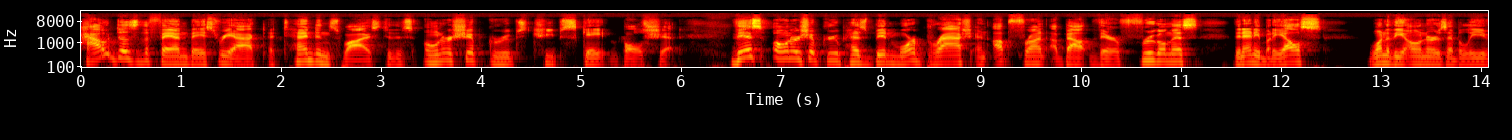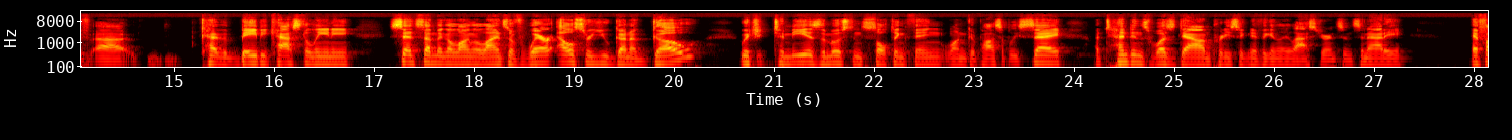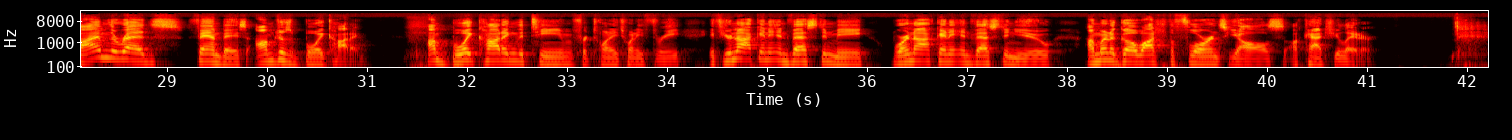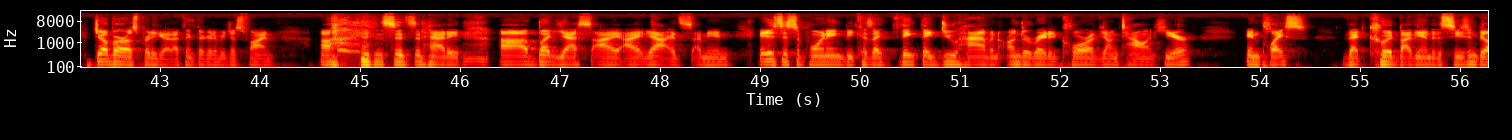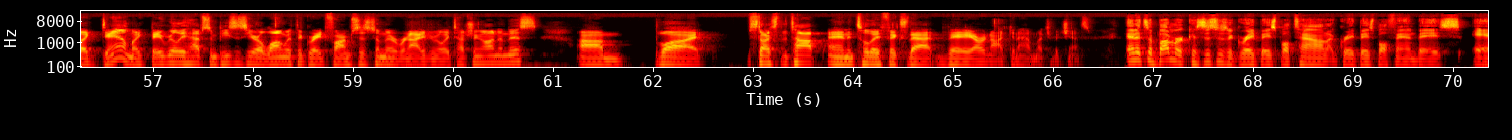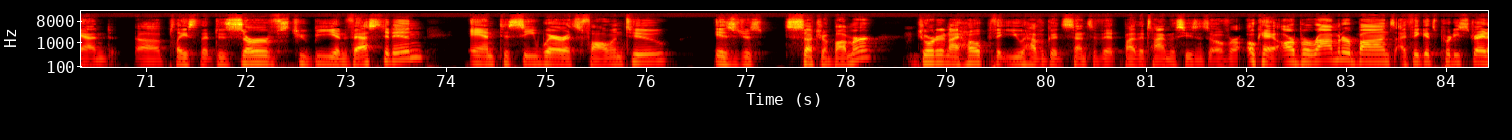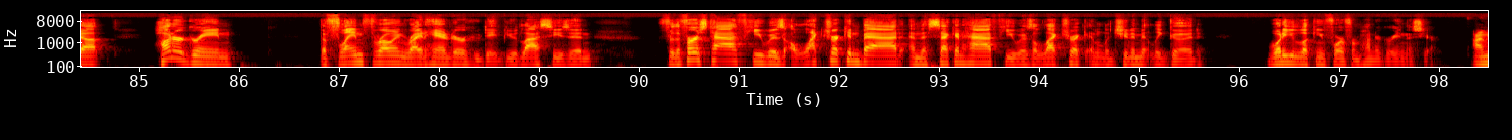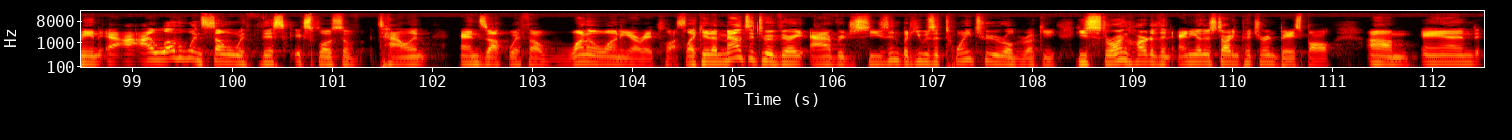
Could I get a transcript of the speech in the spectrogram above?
How does the fan base react attendance wise to this ownership group's cheapskate bullshit? This ownership group has been more brash and upfront about their frugalness than anybody else. One of the owners, I believe, uh, Baby Castellini, said something along the lines of, Where else are you going to go? Which to me is the most insulting thing one could possibly say. Attendance was down pretty significantly last year in Cincinnati. If I'm the Reds fan base, I'm just boycotting. I'm boycotting the team for 2023. If you're not going to invest in me, we're not going to invest in you. I'm going to go watch the Florence Y'alls. I'll catch you later. Joe Burrow's pretty good. I think they're going to be just fine uh, in Cincinnati. Uh, but yes, I, I, yeah, it's, I mean, it is disappointing because I think they do have an underrated core of young talent here in place that could, by the end of the season, be like, damn, like they really have some pieces here along with the great farm system that we're not even really touching on in this. Um, but starts at the top, and until they fix that, they are not going to have much of a chance. And it's a bummer because this is a great baseball town, a great baseball fan base, and a place that deserves to be invested in. And to see where it's fallen to is just such a bummer. Jordan, I hope that you have a good sense of it by the time the season's over. Okay, our barometer bonds, I think it's pretty straight up. Hunter Greene, the flame throwing right hander who debuted last season. For the first half, he was electric and bad. And the second half, he was electric and legitimately good. What are you looking for from Hunter Greene this year? I mean, I, love when someone with this explosive talent ends up with a 101 ERA plus. Like it amounted to a very average season, but he was a 22 year old rookie. He's throwing harder than any other starting pitcher in baseball. Um, and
